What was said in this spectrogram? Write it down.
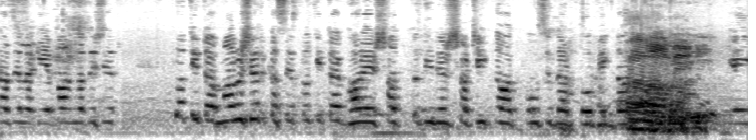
কাজে লাগিয়ে বাংলাদেশের প্রতিটা মানুষের কাছে প্রতিটা ঘরে সত্য দিনের সঠিক দাওয়াত পৌঁছে দেওয়ার তৌফিক দাও। এই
